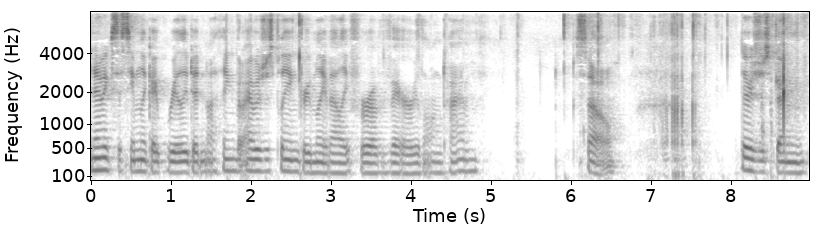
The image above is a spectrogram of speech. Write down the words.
and it makes it seem like I really did nothing, but I was just playing Dreamlight Valley for a very long time. So, there's just been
